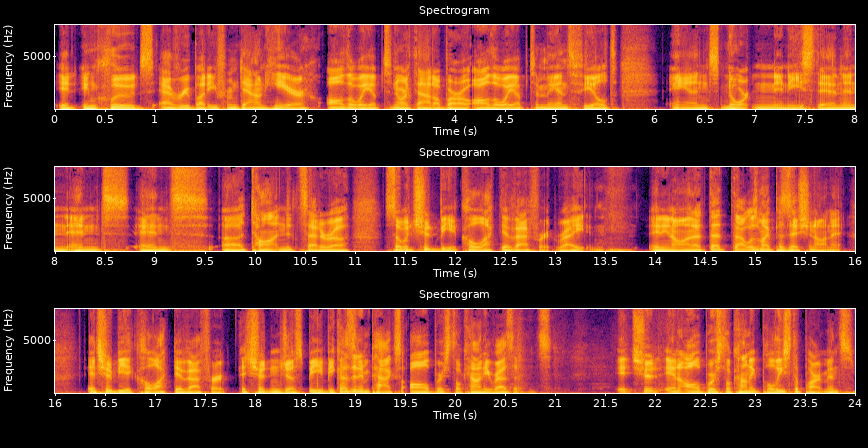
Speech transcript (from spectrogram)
It includes everybody from down here all the way up to North Attleboro, all the way up to Mansfield and Norton and Easton and and and uh, Taunton, etc. So it should be a collective effort, right? And you know that that that was my position on it. It should be a collective effort. It shouldn't just be because it impacts all Bristol County residents. It should in all Bristol County police departments.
